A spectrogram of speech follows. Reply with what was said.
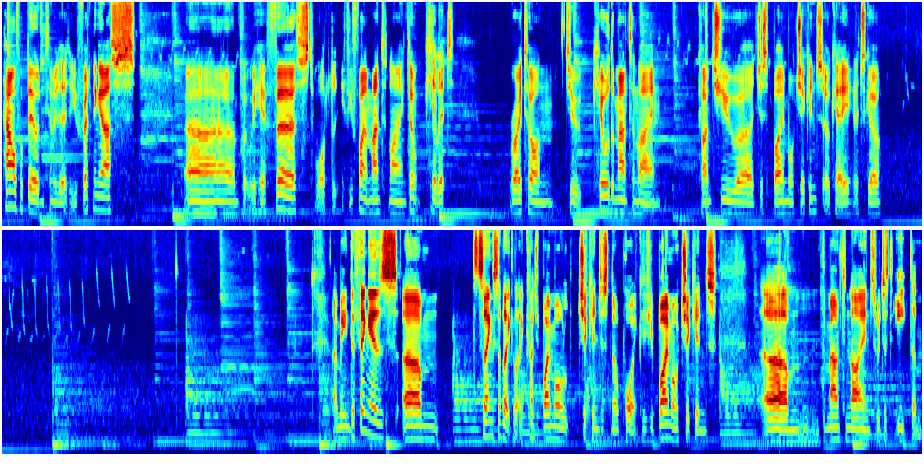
powerful build, intimidator. You threatening us? Uh, but we're here first. What if you find a mountain lion? Don't kill it. Right on. Do kill the mountain lion. Can't you uh, just buy more chickens? Okay, let's go. I mean, the thing is, um, saying stuff like, like, can't you buy more chickens is no point. Because if you buy more chickens, um, the mountain lions would just eat them.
